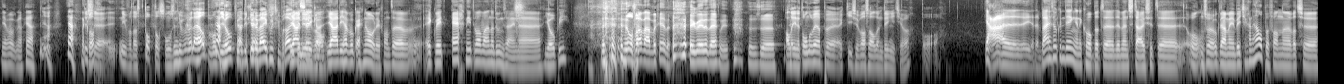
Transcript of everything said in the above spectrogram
die hebben we ook nog. Ja, Ja, ja dat dus klopt. eh, in ieder geval dat is top dat ze ons in ieder geval willen helpen. Want Ja, die hulp ja, die kunnen wij goed gebruiken ja, in ieder zeker. geval. Ja, die hebben we ook echt nodig. Want eh, ik weet echt niet wat we aan het doen zijn, eh, Jopie. of waar we aan beginnen. ik weet het echt niet. Dus, eh, Alleen het onderwerp eh, kiezen was al een dingetje hoor. Boah. ja, ja, dat blijft ook een ding. En ik hoop dat eh, de mensen thuis het, eh, ons ook daarmee een beetje gaan helpen. Van eh, wat, ze,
